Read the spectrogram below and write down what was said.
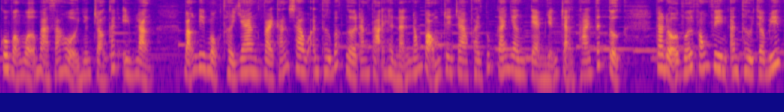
Cô vẫn mở mạng xã hội nhưng chọn cách im lặng vẫn đi một thời gian, vài tháng sau, anh Thư bất ngờ đăng tải hình ảnh nóng bỏng trên trang Facebook cá nhân kèm những trạng thái tích cực. Trao đổi với phóng viên, anh Thư cho biết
